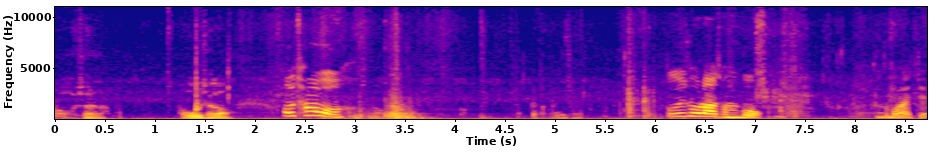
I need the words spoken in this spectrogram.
오 시원하다. 오 차가워. 어, 차가워. 오 차가워. 오 차가워. 꿀소라 전복. 이거 뭐라 했지?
